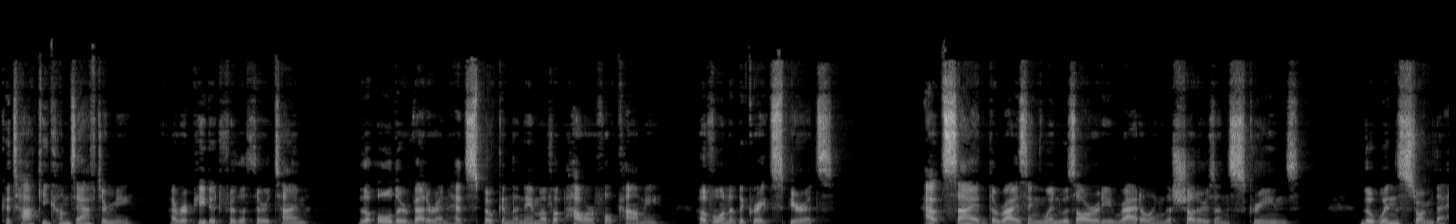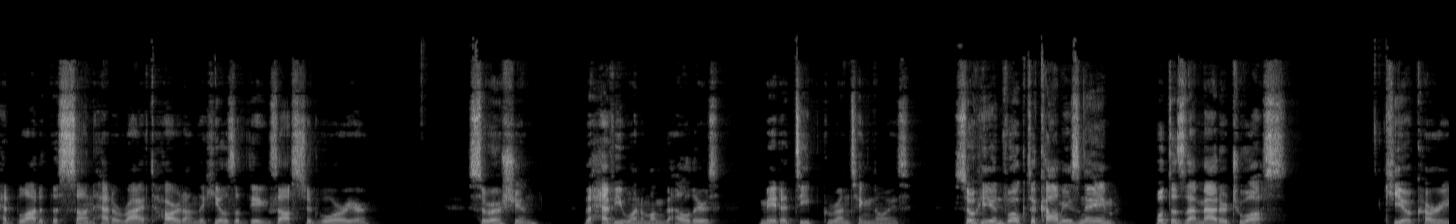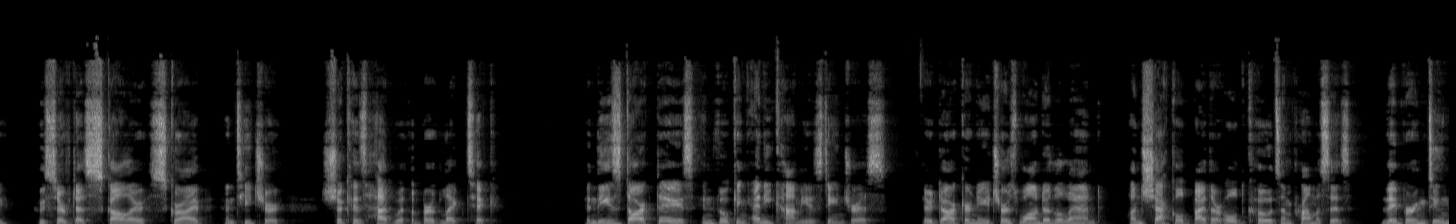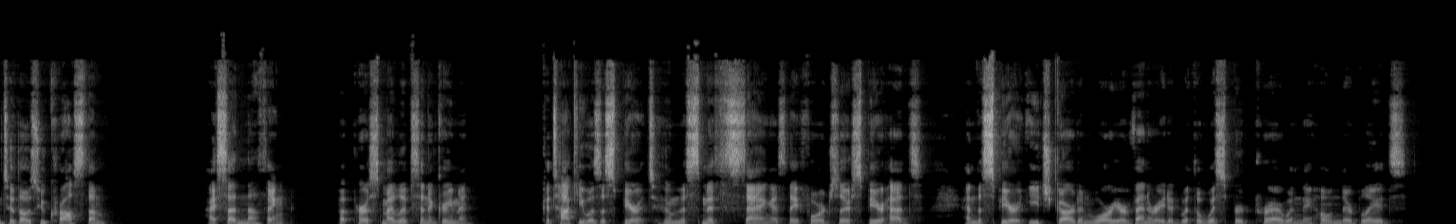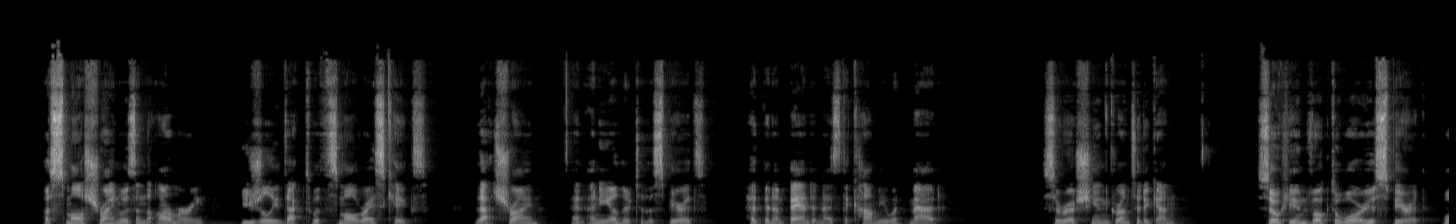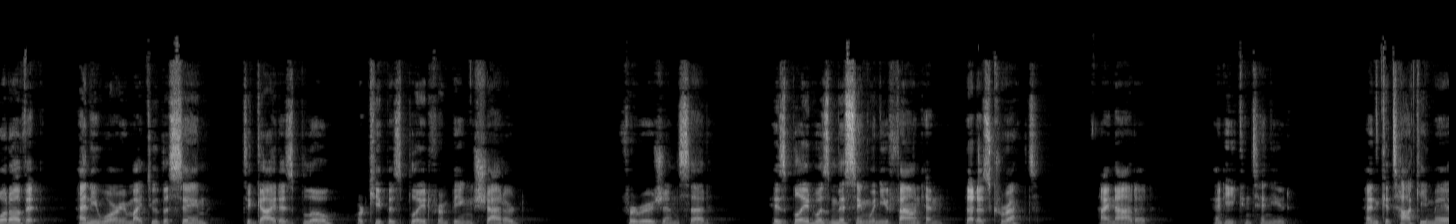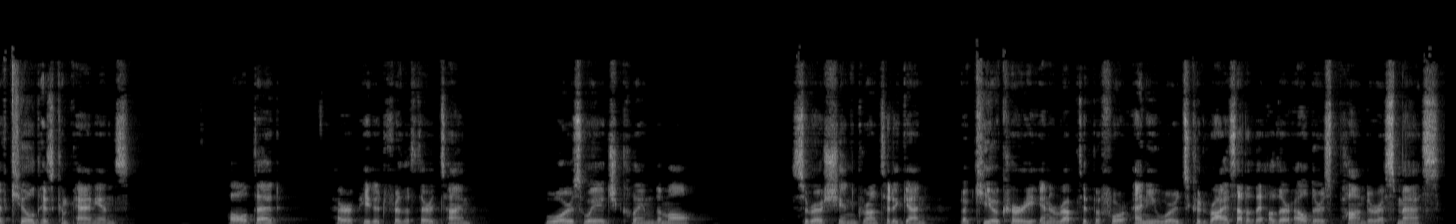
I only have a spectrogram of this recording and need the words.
Kataki comes after me, I repeated for the third time. The older veteran had spoken the name of a powerful kami, of one of the great spirits. Outside, the rising wind was already rattling the shutters and screens. The windstorm that had blotted the sun had arrived hard on the heels of the exhausted warrior. Soroshian, the heavy one among the elders, made a deep grunting noise, So he invoked a kami's name. What does that matter to us? Kiyokuri, who served as scholar, scribe, and teacher, shook his head with a bird like tick. In these dark days, invoking any kami is dangerous. Their darker natures wander the land, unshackled by their old codes and promises. They bring doom to those who cross them. I said nothing, but pursed my lips in agreement. Kataki was a spirit to whom the smiths sang as they forged their spearheads, and the spirit each guard and warrior venerated with a whispered prayer when they honed their blades. A small shrine was in the armory, usually decked with small rice cakes. That shrine, and any other to the spirits, had been abandoned as the kami went mad. Saroshian grunted again. So he invoked a warrior spirit. What of it? Any warrior might do the same, to guide his blow or keep his blade from being shattered. Ferrugian said, His blade was missing when you found him, that is correct? I nodded, and he continued, And Kataki may have killed his companions. All dead, I repeated for the third time. War's wage claimed them all. Seroshian grunted again, but Kiyokuri interrupted before any words could rise out of the other elder's ponderous mass.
